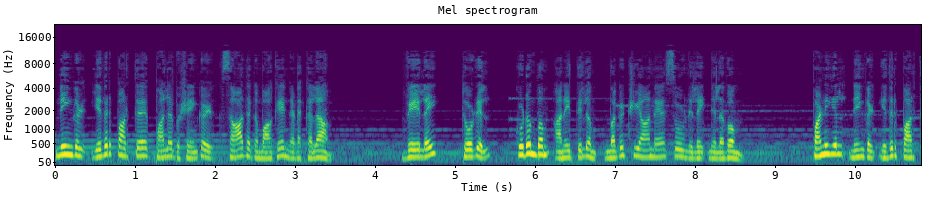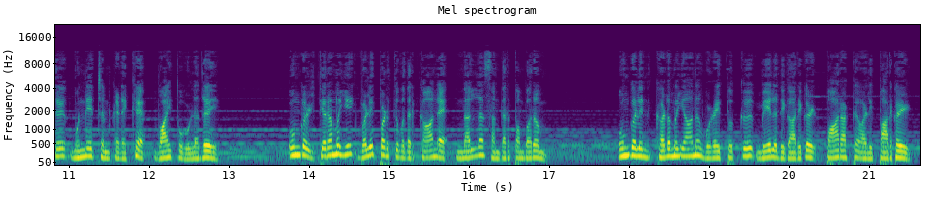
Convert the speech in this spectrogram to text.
நீங்கள் எதிர்பார்த்த பல விஷயங்கள் சாதகமாக நடக்கலாம். வேலை தொழில் குடும்பம் அனைத்திலும் மகிழ்ச்சியான சூழ்நிலை நிலவும். பணியில் நீங்கள் எதிர்பார்த்து முன்னேற்றம் கிடைக்க வாய்ப்பு உள்ளது. உங்கள் திறமையை வெளிப்படுத்துவதற்கான நல்ல சந்தர்ப்பம் வரும். உங்களின் கடுமையான உழைப்புக்கு மேலதிகாரிகள் பாராட்டு அளிப்பார்கள்.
